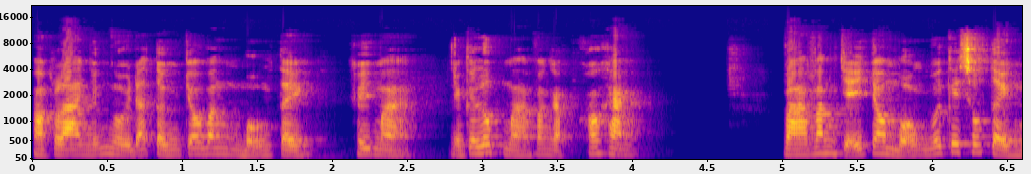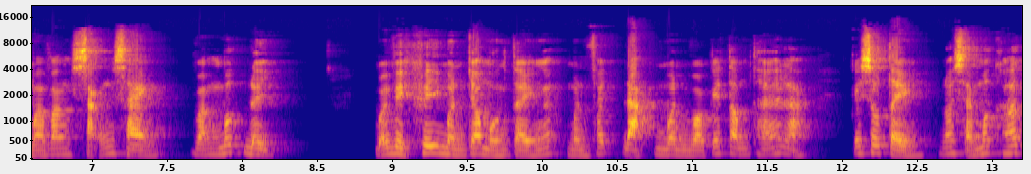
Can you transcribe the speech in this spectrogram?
hoặc là những người đã từng cho văn mượn tiền khi mà, những cái lúc mà văn gặp khó khăn và văn chỉ cho mượn với cái số tiền mà văn sẵn sàng, văn mất đi. Bởi vì khi mình cho mượn tiền á, mình phải đặt mình vào cái tâm thế là cái số tiền nó sẽ mất hết.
